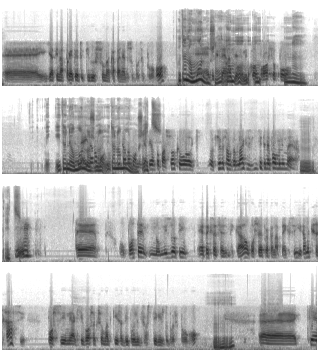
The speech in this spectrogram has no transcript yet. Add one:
ε, για την απρέπεια του κ. Σούνα απέναντι στον Πρωθυπουργό. Που ήταν ο μόνος, ε, ε ένα ο, ο, πρόσωπο. Ναι. Ήτανε ο μόνος, ναι, ήταν ο μόνος, γιατί από το Πασόκ ο, ο κ. Ανδρουλάκης βγήκε την επόμενη μέρα. έτσι. Ε, οπότε νομίζω ότι έπαιξε θεσμικά όπως έπρεπε να παίξει. Είχαμε ξεχάσει πως είναι αρχηγός αξιωματικής αντιπολίτης να στηρίζει τον Πρωθυπουργό. Ε, και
